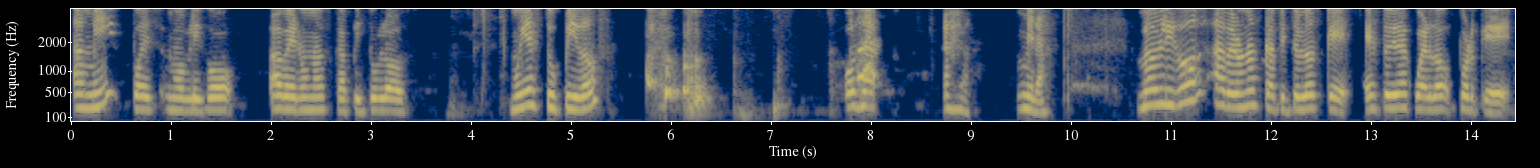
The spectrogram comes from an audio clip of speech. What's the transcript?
A mí, pues, me obligó a ver unos capítulos muy estúpidos. O sea, mira, me obligó a ver unos capítulos que estoy de acuerdo porque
